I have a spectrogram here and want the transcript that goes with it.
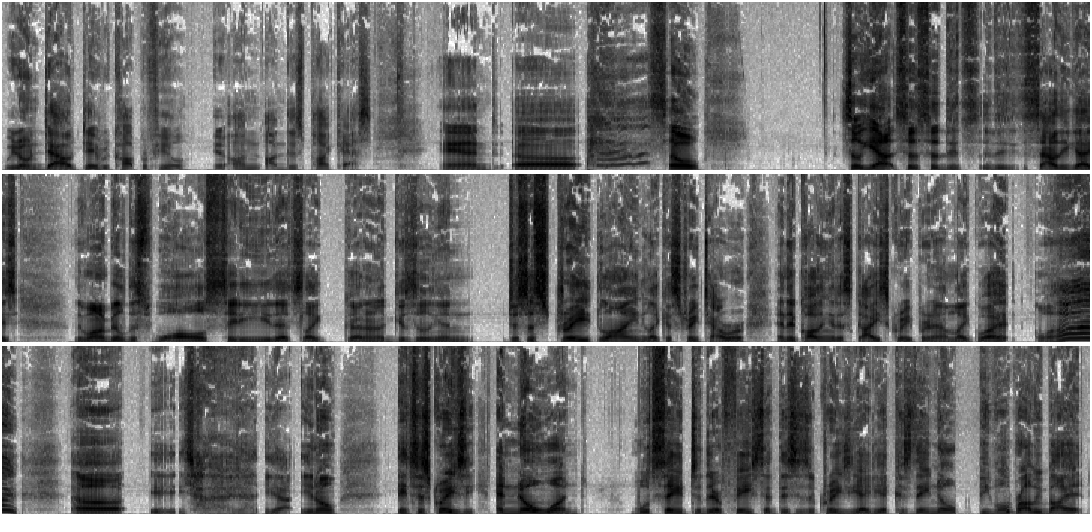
we don't doubt David Copperfield on on this podcast, and uh, so so yeah, so so the, the Saudi guys they want to build this wall city that's like I don't know, gazillion just a straight line, like a straight tower, and they're calling it a skyscraper. And I'm like, what? What? Uh, yeah, you know, it's just crazy. And no one will say it to their face that this is a crazy idea because they know people will probably buy it.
